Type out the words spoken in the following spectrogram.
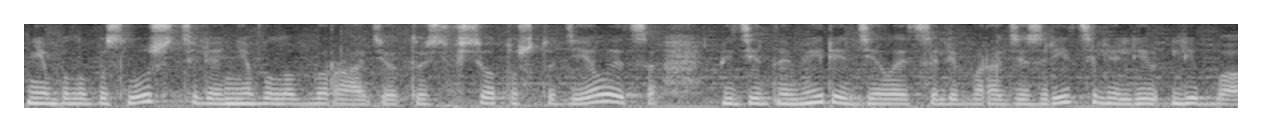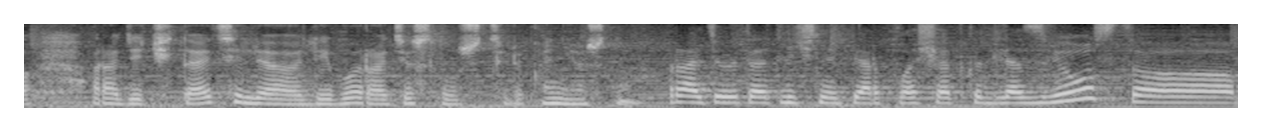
Не было бы слушателя, не было бы радио. То есть все то, что делается в едином мире, делается либо ради зрителя, либо ради читателя, либо ради слушателя, конечно. Радио – это отличная пиар-площадка для звезд а,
